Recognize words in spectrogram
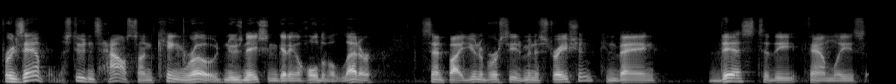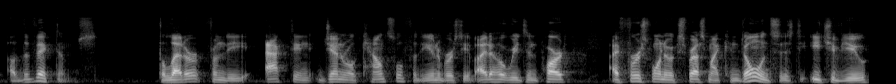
For example, the student's house on King Road, News Nation getting a hold of a letter sent by university administration conveying this to the families of the victims. The letter from the acting general counsel for the University of Idaho reads in part I first want to express my condolences to each of you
